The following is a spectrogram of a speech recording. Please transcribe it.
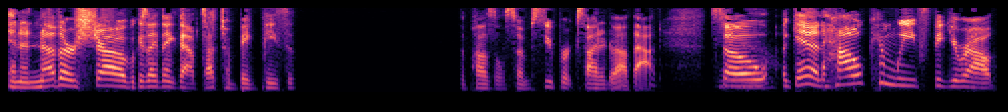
in another show because I think that's such a big piece of the puzzle. So I'm super excited about that. So yeah. again, how can we figure out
